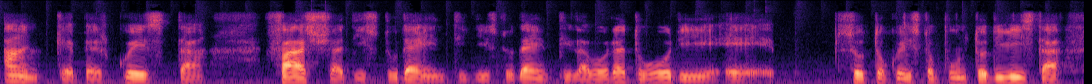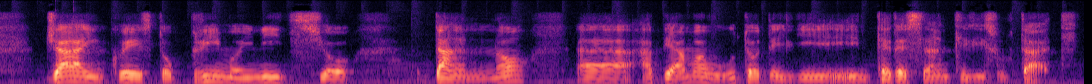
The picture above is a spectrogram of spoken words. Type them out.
anche per questa fascia di studenti, gli studenti lavoratori e sotto questo punto di vista già in questo primo inizio d'anno eh, abbiamo avuto degli interessanti risultati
